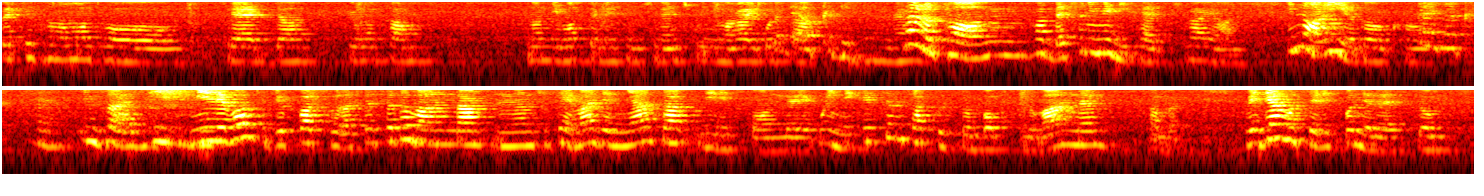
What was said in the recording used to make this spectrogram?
Perché sono molto fredda, chiusa, non dimostro i miei sentimenti, quindi magari Vabbè, questa... capito. Non lo so, mm, vabbè, sono i miei difetti, vai avanti. E no, io tocco. Eh. Eh, infatti. Mille volte ti ho fatto la stessa domanda, non ti sei mai degnata di rispondere. Quindi che senso ha questo box domande? Vabbè, vediamo se rispondi adesso.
